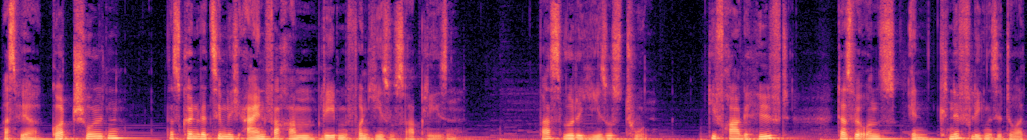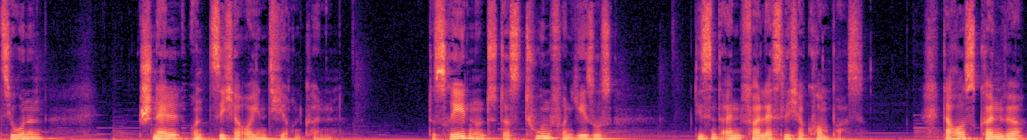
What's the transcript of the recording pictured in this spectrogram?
Was wir Gott schulden, das können wir ziemlich einfach am Leben von Jesus ablesen. Was würde Jesus tun? Die Frage hilft, dass wir uns in kniffligen Situationen schnell und sicher orientieren können. Das Reden und das Tun von Jesus, die sind ein verlässlicher Kompass. Daraus können wir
